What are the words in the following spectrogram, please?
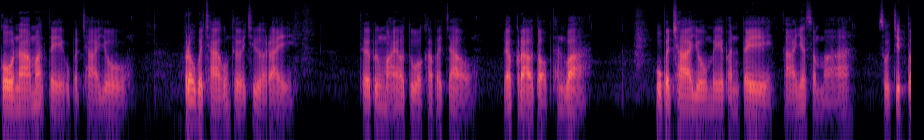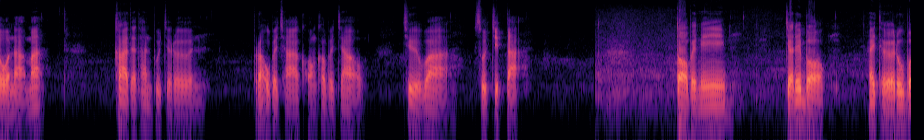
โกนามะเตอุปชายโย พระอุปชาของเธอชื่ออะไร เธอเพิ่งหมายเอาตัวข้าพเจ้า แล้วกล่าวตอบท่านว่า อุปชายโยเมพันเต อายสมา สุจิตโตนามะข้าแต่ท่านผู้เจริญ พระอุปชาของข้าพเจ้า ชื่อว่าสุจิตตะ ต่อไปนี้จะได้บอกให้เธอรู้บ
